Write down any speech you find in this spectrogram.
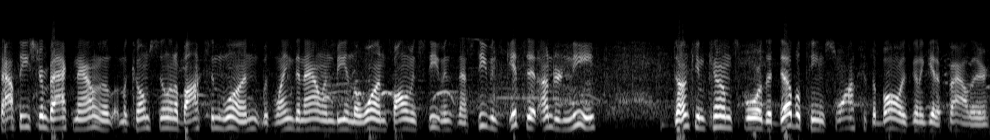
Southeastern back now. Macomb still in a box and one with Langdon Allen being the one following Stevens. Now Stevens gets it underneath. Duncan comes for the double team, swats at the ball. He's going to get a foul there.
